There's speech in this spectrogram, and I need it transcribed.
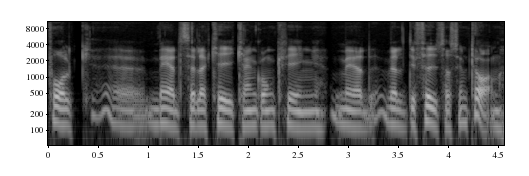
folk eh, med celiaki kan gå omkring med väldigt diffusa symptom.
